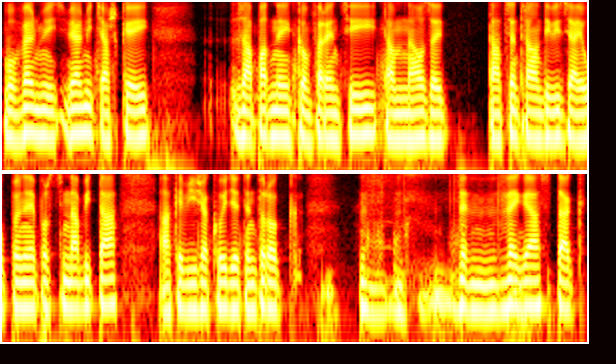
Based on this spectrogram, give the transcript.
vo veľmi, veľmi ťažkej západnej konferencii, tam naozaj tá centrálna divízia je úplne proste nabitá a keď vidíš, ako ide tento rok Vegas, tak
